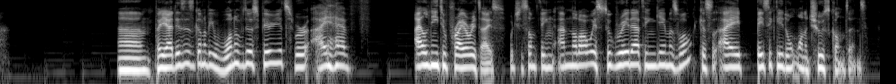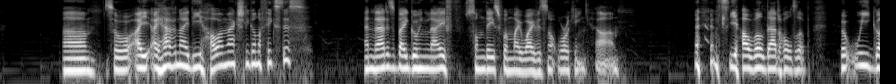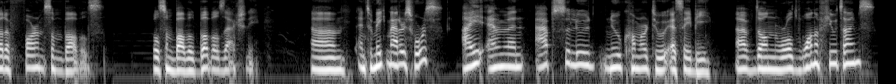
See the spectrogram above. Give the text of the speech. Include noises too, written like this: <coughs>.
Um, but yeah, this is going to be one of those periods where I have... I'll need to prioritize, which is something I'm not always too great at in game as well, because I basically don't want to choose content. Um, so I, I have an idea how I'm actually gonna fix this. And that is by going live some days when my wife is not working. Um, <laughs> and see how well that holds up. But we gotta farm some bubbles. Well, some bauble bubbles actually. Um, and to make matters worse, I am an absolute newcomer to SAB. I've done World 1 a few times.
